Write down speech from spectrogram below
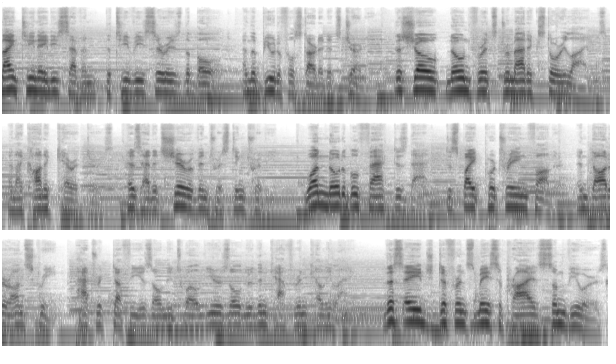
1987, the TV series The Bold and the Beautiful started its journey. The show, known for its dramatic storylines and iconic characters, has had its share of interesting trivia. One notable fact is that, despite portraying father and daughter on screen, Patrick Duffy is only 12 years older than Katherine Kelly Lang. This age difference may surprise some viewers,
